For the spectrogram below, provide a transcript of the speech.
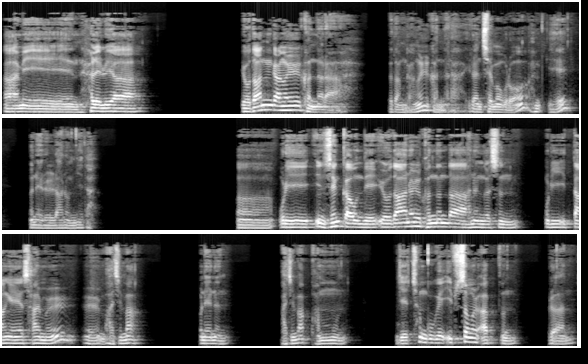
아멘. 할렐루야. 요단강을 건너라. 요단강을 건너라. 이런 제목으로 함께 은혜를 나눕니다. 어, 우리 인생 가운데 요단을 걷는다 하는 것은 우리 이 땅의 삶을 마지막 보내는 마지막 관문, 이제 천국의 입성을 앞둔 그러한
